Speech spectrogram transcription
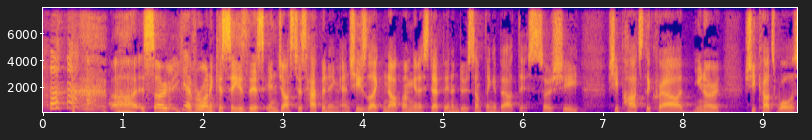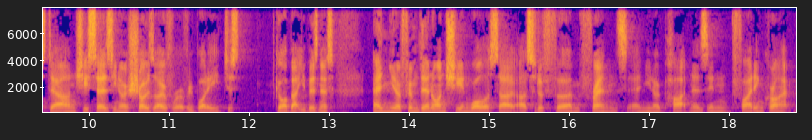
Uh, so yeah, Veronica sees this injustice happening, and she's like, "Nope, I'm going to step in and do something about this." So she she parts the crowd. You know, she cuts Wallace down. She says, "You know, show's over. Everybody, just go about your business." And you know, from then on, she and Wallace are, are sort of firm friends and you know partners in fighting crime.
